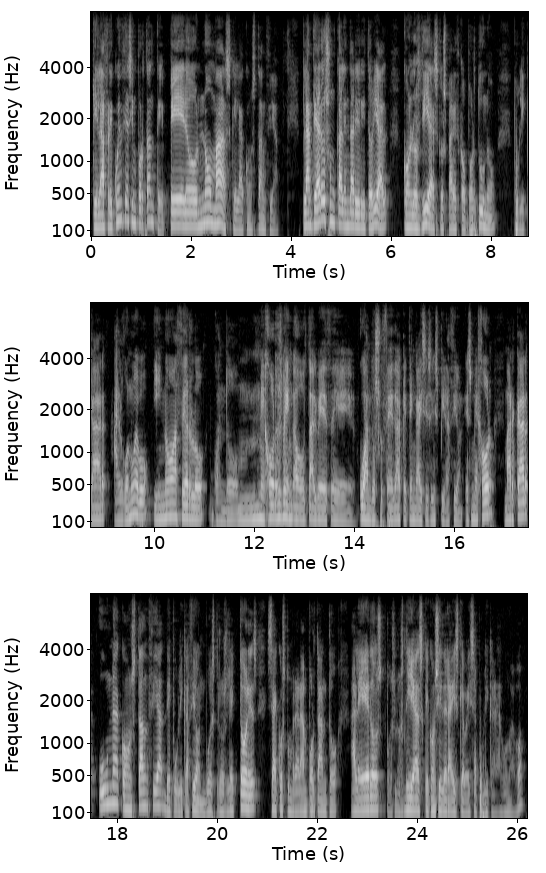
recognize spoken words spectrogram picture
que la frecuencia es importante, pero no más que la constancia. Plantearos un calendario editorial con los días que os parezca oportuno, publicar algo nuevo y no hacerlo cuando mejor os venga o tal vez eh, cuando suceda que tengáis esa inspiración. Es mejor marcar una constancia de publicación. Vuestros lectores se acostumbrarán, por tanto, a leeros pues, los días que consideráis que vais a publicar algo nuevo.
